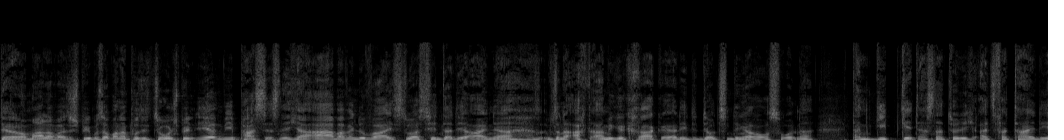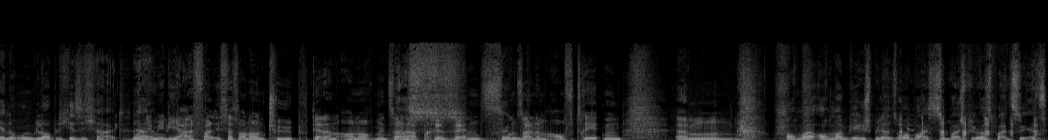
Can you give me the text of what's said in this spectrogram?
Der normalerweise spielt, muss auf einer Position spielen. Irgendwie passt es nicht, ja. Aber wenn du weißt, du hast hinter dir einen, ja, so eine achtarmige Krake, ja, die die dollsten Dinger rausholt, ne, dann gibt dir das natürlich als Verteidiger eine unglaubliche Sicherheit. Und ja. im Idealfall ist das auch noch ein Typ, der dann auch noch mit seiner Das- Präsenz und seinem Auftreten Ähm, auch mal, auch mal im Gegenspieler ins Ohr beißt zum Beispiel. Was meinst du jetzt?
